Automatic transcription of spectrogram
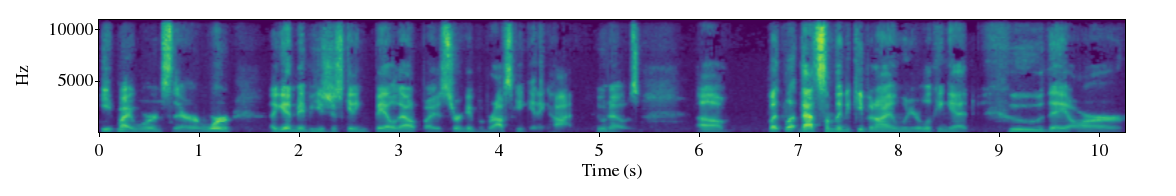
eat my words there. Or again, maybe he's just getting bailed out by Sergei Bobrovsky getting hot. Who knows? Um, but that's something to keep an eye on when you're looking at who they are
